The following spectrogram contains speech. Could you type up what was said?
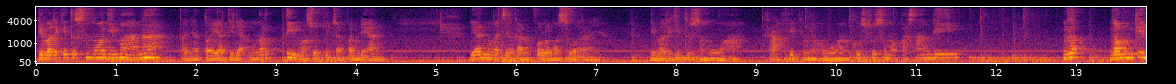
Dibalik itu semua gimana? Tanya Toya tidak mengerti maksud ucapan Dean. Dean mengecilkan volume suaranya. Dibalik itu semua, Raffi punya hubungan khusus sama Pak Sandi. Enggak, enggak mungkin.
